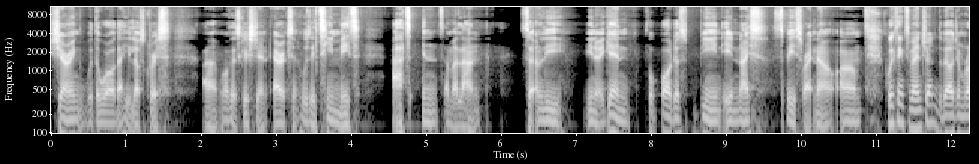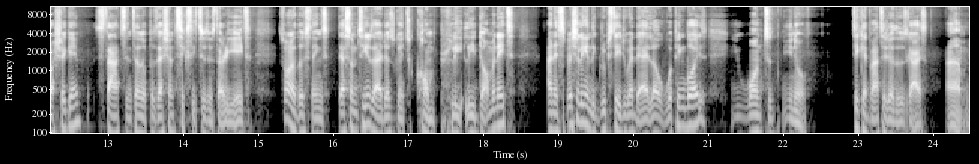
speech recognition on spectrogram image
sharing with the world that he loves Chris, um, obviously Christian Eriksen, who's a teammate at Inter Milan. Certainly, you know, again, football just being a nice space right now. Um, quick thing to mention: the Belgium Russia game stats in terms of possession, sixty-two to thirty-eight. It's one of those things. There's some teams that are just going to completely dominate, and especially in the group stage when there are a lot of whipping boys, you want to, you know, take advantage of those guys. Um,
